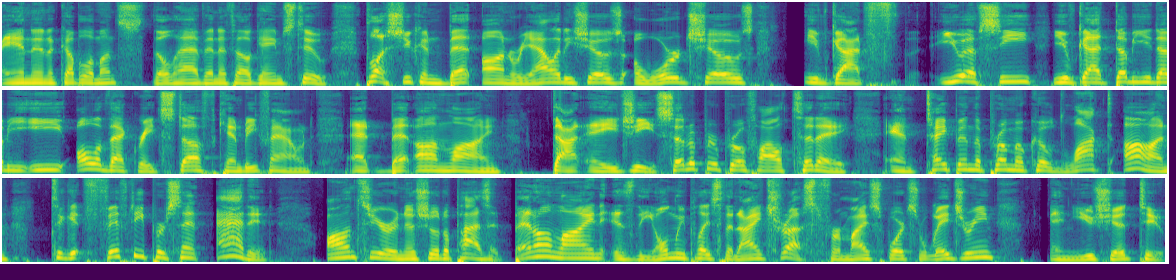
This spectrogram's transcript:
And in a couple of months, they'll have NFL games too. Plus, you can bet on reality shows, award shows. You've got UFC, you've got WWE, all of that great stuff can be found at betonline.ag. Set up your profile today and type in the promo code locked on to get 50% added onto your initial deposit. BetOnline is the only place that I trust for my sports wagering, and you should too.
